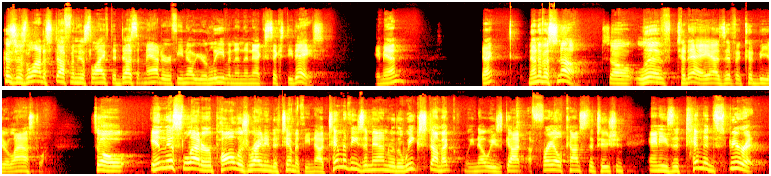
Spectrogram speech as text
Because there's a lot of stuff in this life that doesn't matter if you know you're leaving in the next 60 days. Amen? Okay? None of us know. So live today as if it could be your last one. So in this letter, Paul is writing to Timothy. Now, Timothy's a man with a weak stomach. We know he's got a frail constitution, and he's a timid spirit.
